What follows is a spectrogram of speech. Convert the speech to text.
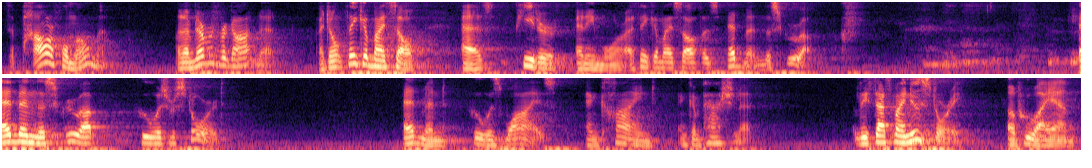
It's a powerful moment, and I've never forgotten it. I don't think of myself as Peter anymore. I think of myself as Edmund, the screw up. Edmund, the screw up who was restored. Edmund, who was wise and kind and compassionate. At least that's my new story of who I am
